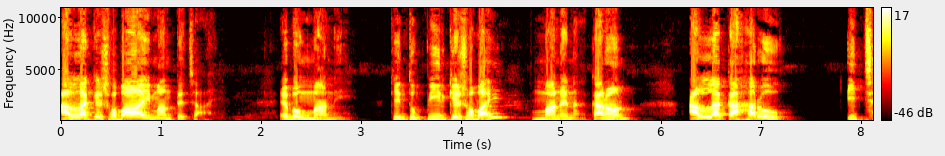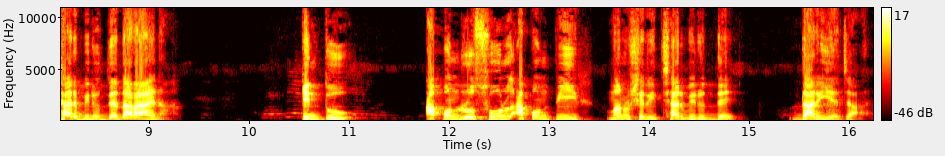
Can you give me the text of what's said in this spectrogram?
আল্লাহকে সবাই মানতে চায় এবং মানে। কিন্তু পীরকে সবাই মানে না। কারণ আল্লাহ কাহারও ইচ্ছার বিরুদ্ধে দাঁড়ায় না। কিন্তু আপন রসুল, আপন পীর মানুষের ইচ্ছার বিরুদ্ধে দাঁড়িয়ে যায়।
